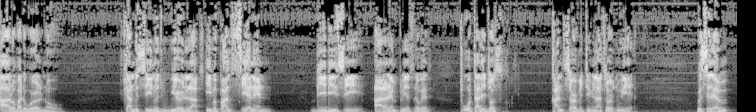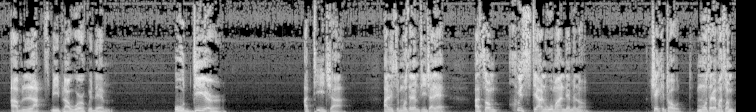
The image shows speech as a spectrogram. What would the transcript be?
all over the world now can be seen with wearing locks, even on CNN, BBC, all of them places were totally just conservative in a certain way. We see them have locks people that work with them who dare a teacher. And see most of them teacher there are some Christian woman them, you know. Check it out. Most of them are some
